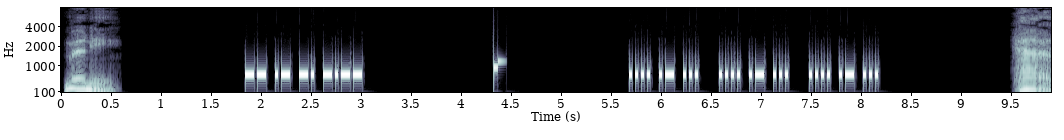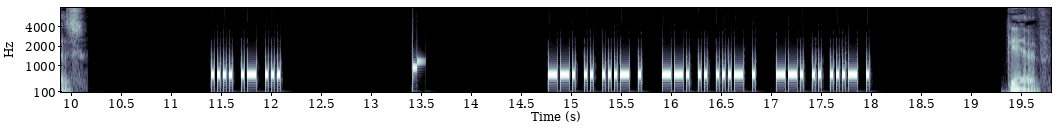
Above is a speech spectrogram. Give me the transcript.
Many. Give.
